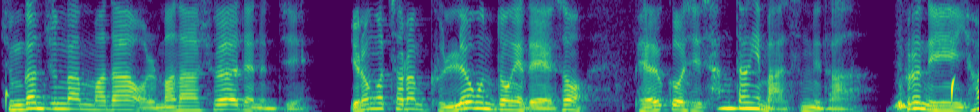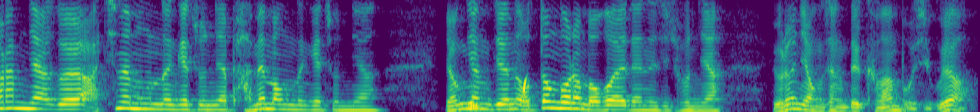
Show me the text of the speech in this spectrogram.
중간중간마다 얼마나 쉬어야 되는지 이런 것처럼 근력 운동에 대해서 배울 것이 상당히 많습니다. 그러니 혈압약을 아침에 먹는 게 좋냐 밤에 먹는 게 좋냐 영양제는 어떤 거를 먹어야 되는지 좋냐 이런 영상들 그만 보시고요.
